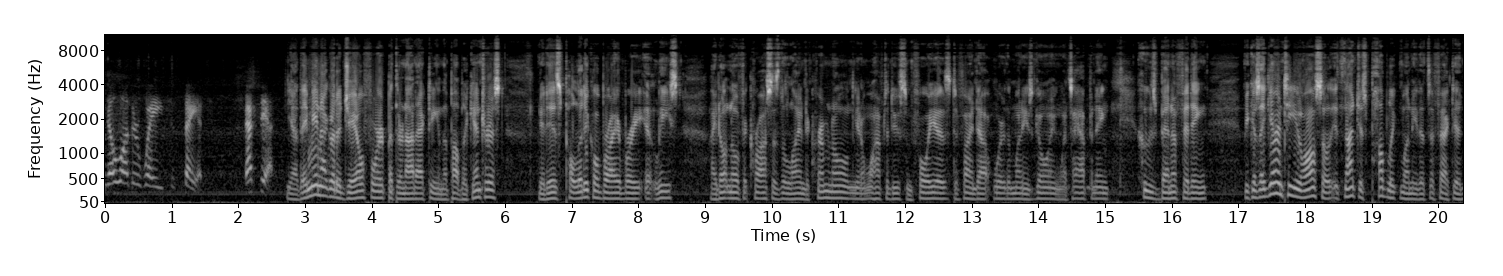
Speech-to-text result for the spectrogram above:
no other way to say it. That's it. Yeah, they may not go to jail for it, but they're not acting in the public interest. It is political bribery, at least. I don't know if it crosses the line to criminal. You know, we'll have to do some FOIAs to find out where the money's going, what's happening, who's benefiting. Because I guarantee you also, it's not just public money that's affected.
